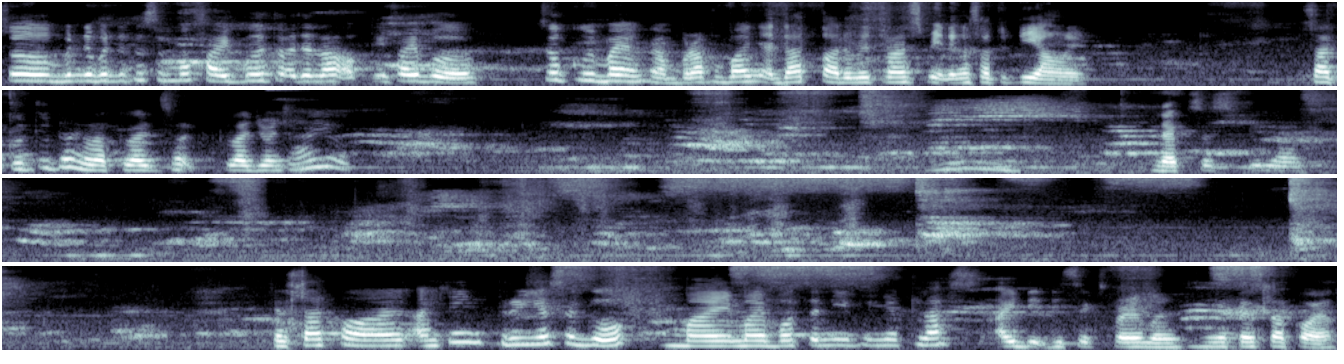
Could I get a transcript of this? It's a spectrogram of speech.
So benda-benda tu semua fiber tu adalah optic fiber. So kau bayangkan berapa banyak data dia boleh transmit dengan satu tiang ni. Satu tu dah kelaj- kelajuan cahaya. Hmm. Nexus Pilar. Tesla coil, I think 3 years ago, my my botany punya class, I did this experiment dengan Tesla coil.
